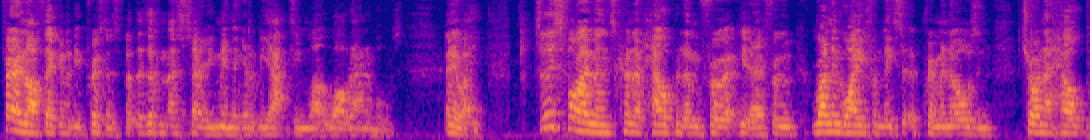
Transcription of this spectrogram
Fair enough, they're going to be prisoners, but that doesn't necessarily mean they're going to be acting like wild animals. Anyway, so this fireman's kind of helping them through, you know, through running away from these sort of criminals and trying to help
